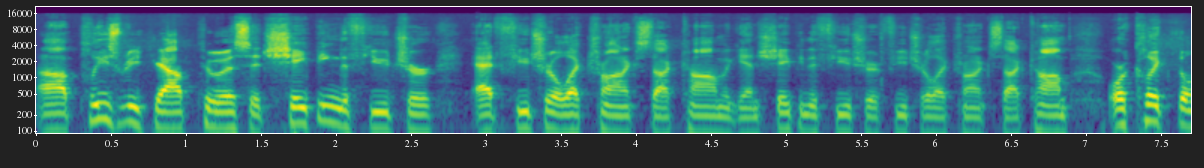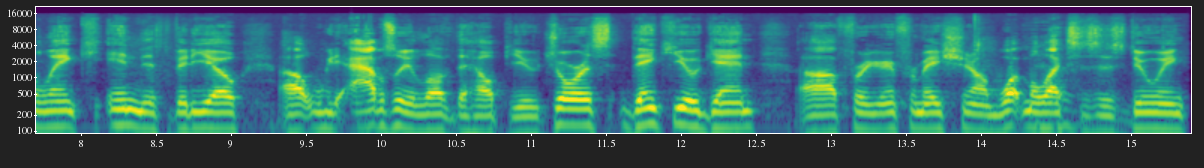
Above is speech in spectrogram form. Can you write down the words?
uh, please reach out to us at shaping the future at futureelectronics.com. Again, shaping the future at futureelectronics.com or click the link in this video. Uh, we'd absolutely love to help you. Joris, thank you again uh, for your information on what Melexis is doing.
